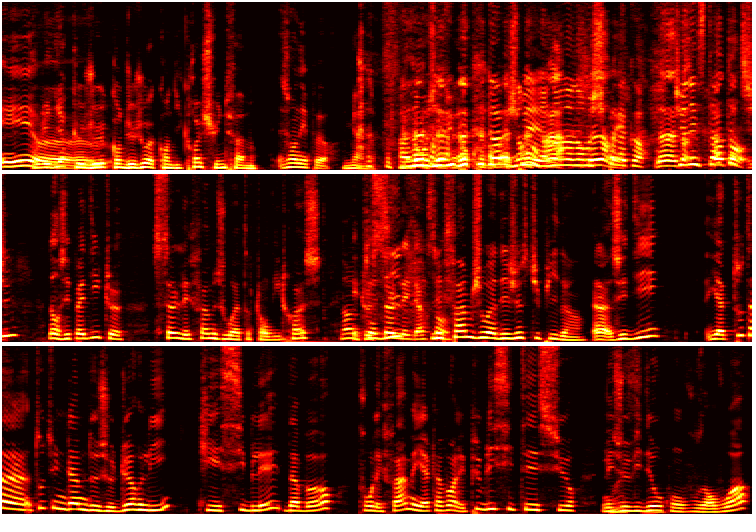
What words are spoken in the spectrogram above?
Et Vous voulez dire que euh, je, quand je joue à Candy Crush, je suis une femme? J'en ai peur. Merde. Ah non, j'ai vu beaucoup d'hommes Ah, jouer. non, Ah, non, non, non, je suis non, pas mais- d'accord. Tu as des stats là-dessus Non, j'ai pas dit que seules les femmes jouent à Candy Crush Non, et que seuls dit, les garçons. les femmes jouent à des jeux stupides. Alors, j'ai dit, il y a tout un- toute une gamme de jeux girly qui est ciblée d'abord pour les femmes et il y a qu'à voir les publicités sur les jeux vidéo qu'on vous envoie,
